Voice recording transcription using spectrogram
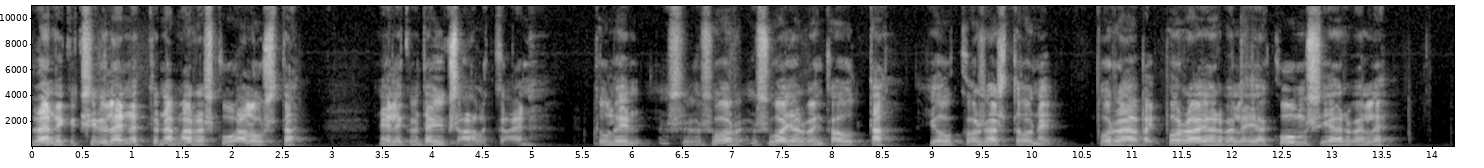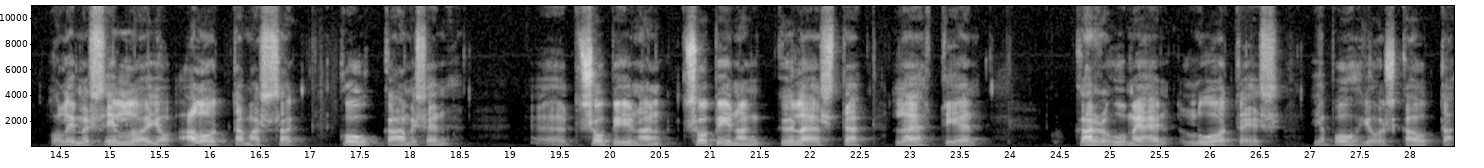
Vänrikeksi ylennettynä marraskuun alusta 41 alkaen. Tulin Suor- Suojärven kautta joukko-osastoon Pora- Porajärvelle ja Kumsjärvelle. Olimme silloin jo aloittamassa koukkaamisen Sopinan, Sopinan kylästä lähtien Karhumäen luotees ja pohjoiskautta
